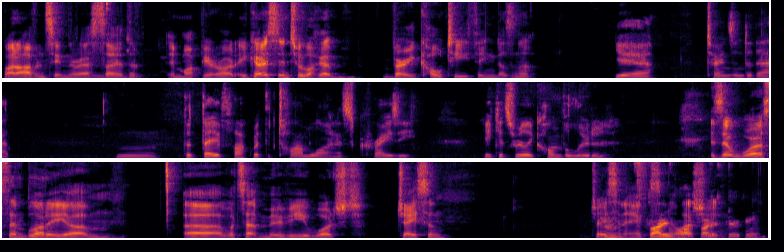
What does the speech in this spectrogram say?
but I haven't seen the rest, so that it might be alright. It goes into like a very culty thing, doesn't it? Yeah, turns into that. Hmm. that they fuck with the timeline is crazy. It gets really convoluted. Is it worse than bloody um uh what's that movie you watched? Jason? Jason Hmm? X Friday, and all oh, that Friday shit. the 13th?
